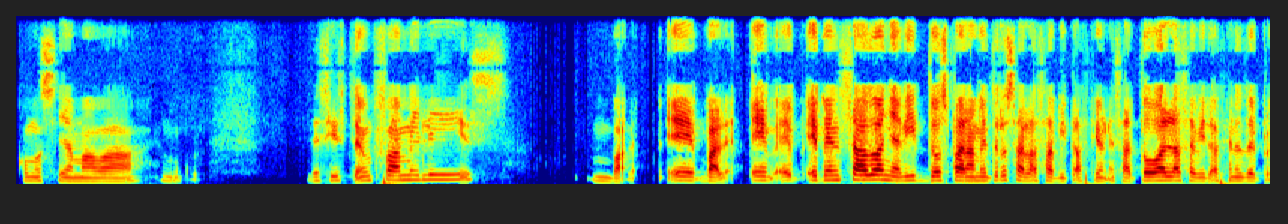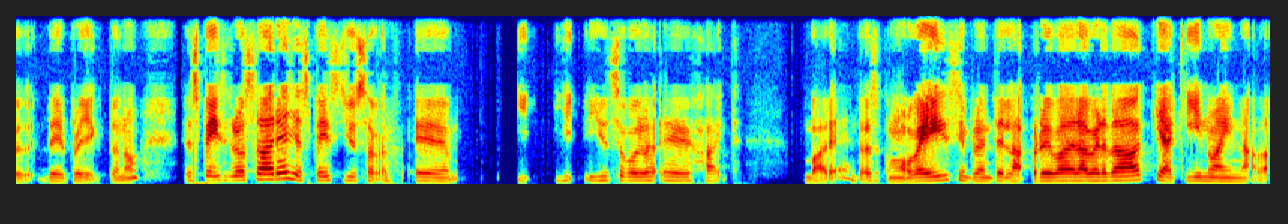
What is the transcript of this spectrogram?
¿cómo se llamaba? The System Families. Vale, eh, vale. He, pensado añadir dos parámetros a las habitaciones, a todas las habitaciones del, proyecto, ¿no? Space Gross Area y Space Usable, usable Height. ¿Vale? Entonces, como veis, simplemente la prueba de la verdad que aquí no hay nada.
